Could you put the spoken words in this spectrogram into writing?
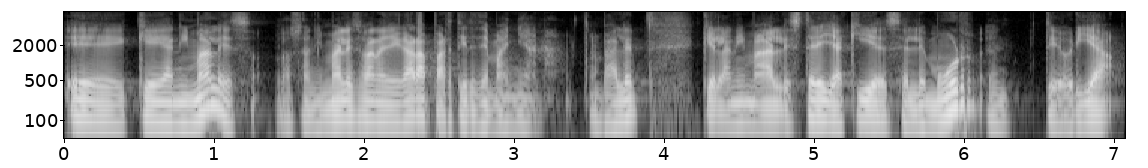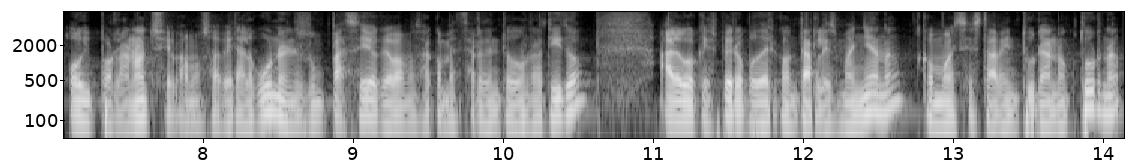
eh, que animales. Los animales van a llegar a partir de mañana, ¿vale? Que el animal estrella aquí es el lemur, teoría hoy por la noche vamos a ver alguno, es un paseo que vamos a comenzar dentro de un ratito, algo que espero poder contarles mañana, cómo es esta aventura nocturna,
